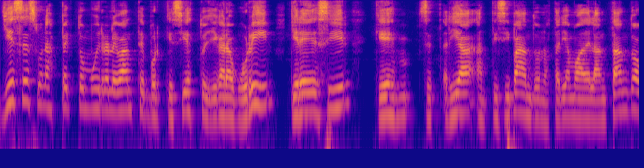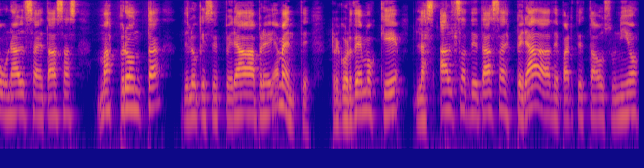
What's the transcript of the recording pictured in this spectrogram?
Y ese es un aspecto muy relevante porque si esto llegara a ocurrir, quiere decir que se estaría anticipando, nos estaríamos adelantando a un alza de tasas más pronta de lo que se esperaba previamente. Recordemos que las alzas de tasa esperadas de parte de Estados Unidos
